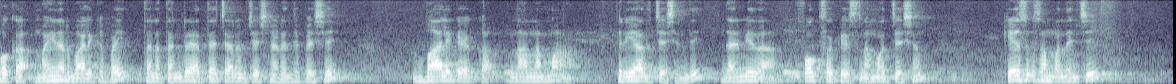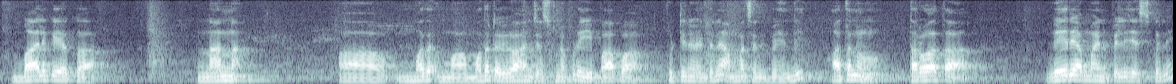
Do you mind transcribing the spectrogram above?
ఒక మైనర్ బాలికపై తన తండ్రి అత్యాచారం చేసినాడని చెప్పేసి బాలిక యొక్క నాన్నమ్మ ఫిర్యాదు చేసింది దాని మీద ఫోక్సో కేసు నమోదు చేశాం కేసుకు సంబంధించి బాలిక యొక్క నాన్న మొద మొదట వివాహం చేసుకున్నప్పుడు ఈ పాప పుట్టిన వెంటనే అమ్మ చనిపోయింది. అతను తర్వాత వేరే అమ్మాయిని పెళ్ళి చేసుకొని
